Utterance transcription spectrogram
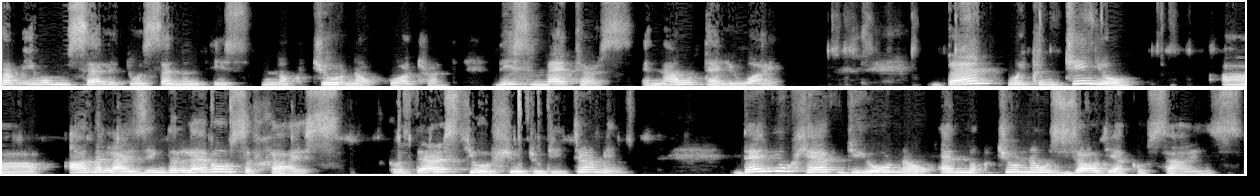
From Imum Coeli to ascendant is nocturnal quadrant. This matters, and I will tell you why. Then we continue uh, analyzing the levels of hayz because there are still a few to determine. Then you have diurnal and nocturnal zodiacal signs.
